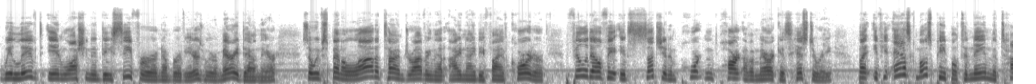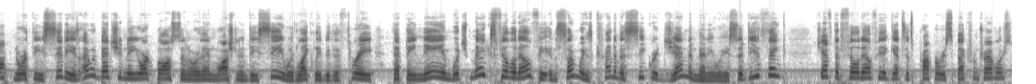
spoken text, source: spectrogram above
We lived in Washington, D.C. for a number of years. We were married down there. So, we've spent a lot of time driving that I 95 corridor. Philadelphia is such an important part of America's history. But if you ask most people to name the top Northeast cities, I would bet you New York, Boston, or then Washington, D.C. would likely be the three that they name, which makes Philadelphia in some ways kind of a secret gem in many ways. So, do you think, Jeff, that Philadelphia gets its proper respect from travelers?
